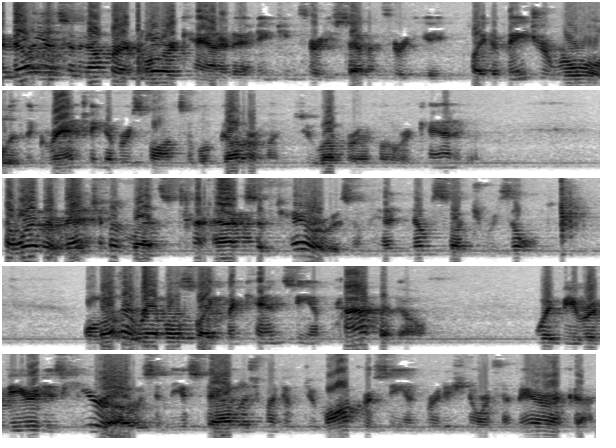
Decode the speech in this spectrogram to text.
The rebellions in Upper and Lower Canada in 1837-38 played a major role in the granting of responsible government to Upper and Lower Canada. However, Benjamin Lett's acts of terrorism had no such result. While other rebels like Mackenzie and Papineau would be revered as heroes in the establishment of democracy in British North America,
